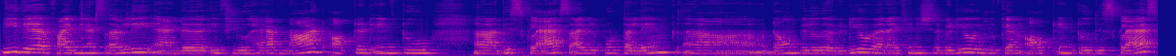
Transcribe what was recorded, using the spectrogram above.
be there five minutes early and uh, if you have not opted into uh, this class i will put the link uh, down below the video when i finish the video you can opt into this class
